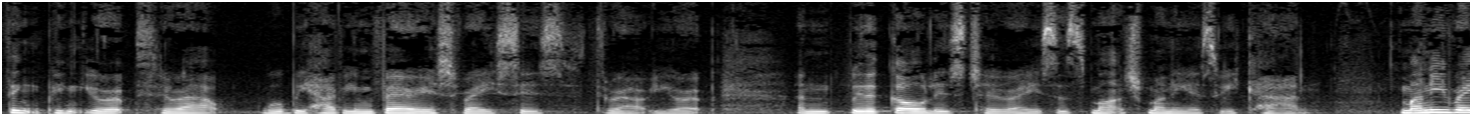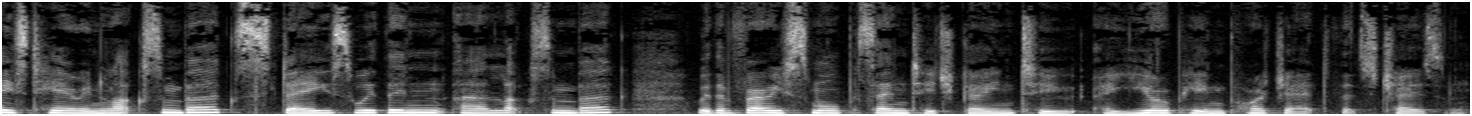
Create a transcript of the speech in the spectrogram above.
Think Pink Europe throughout will be having various races throughout Europe, and the goal is to raise as much money as we can. Money raised here in Luxembourg stays within uh, Luxembourg, with a very small percentage going to a European project that's chosen.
